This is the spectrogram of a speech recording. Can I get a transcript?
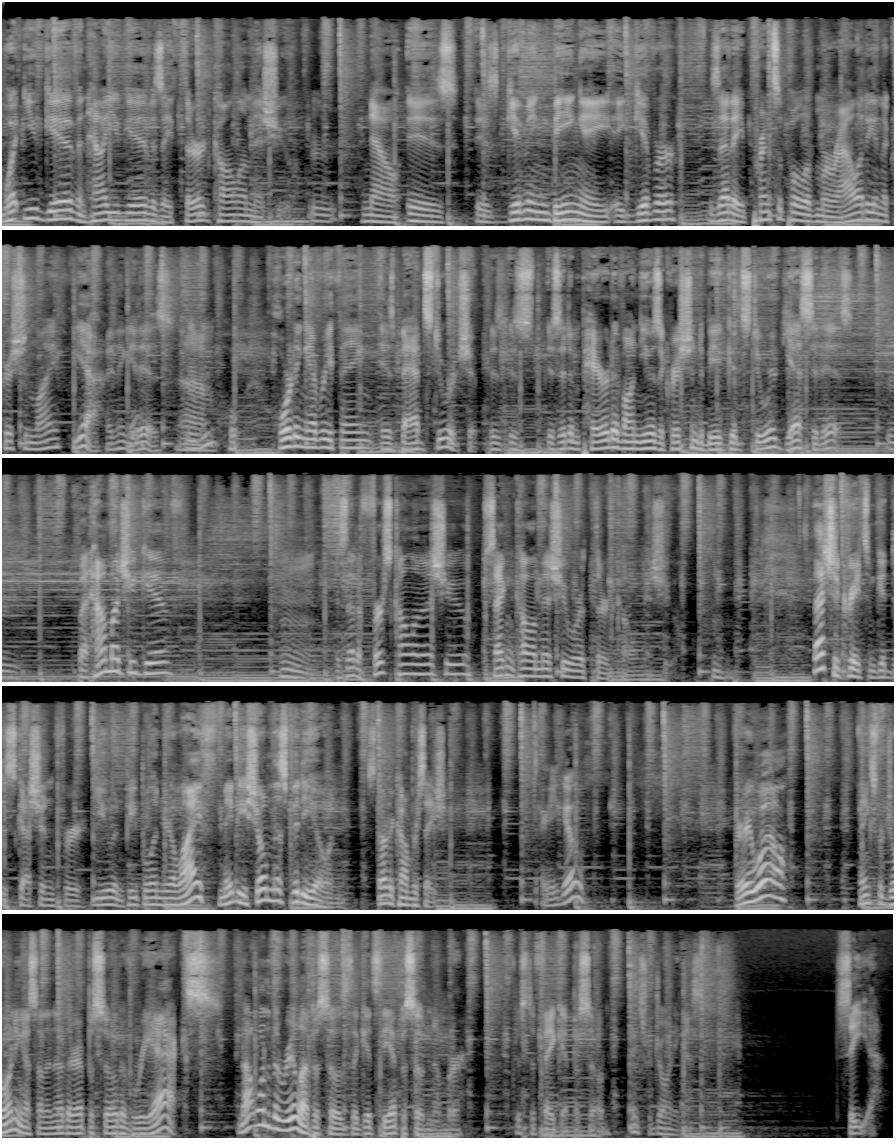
what you give and how you give is a third column issue. Mm. Now, is is giving being a, a giver is that a principle of morality in the Christian life? Yeah, I think it is. Um, mm-hmm. ho- hoarding everything is bad stewardship. Is, is is it imperative on you as a Christian to be a good steward? Yes, it is. Mm. But how much you give? Hmm. Is that a first column issue, second column issue, or a third column issue? Hmm. That should create some good discussion for you and people in your life. Maybe show them this video and start a conversation. There you go. Very well. Thanks for joining us on another episode of Reacts. Not one of the real episodes that gets the episode number, just a fake episode. Thanks for joining us. See ya.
